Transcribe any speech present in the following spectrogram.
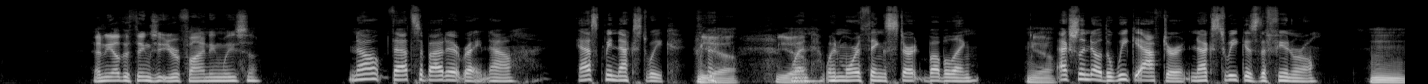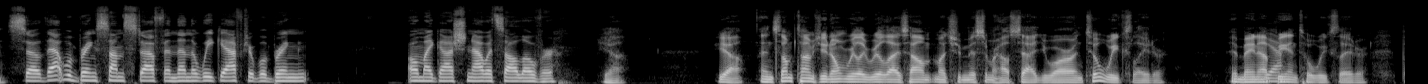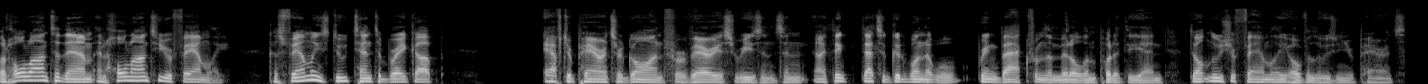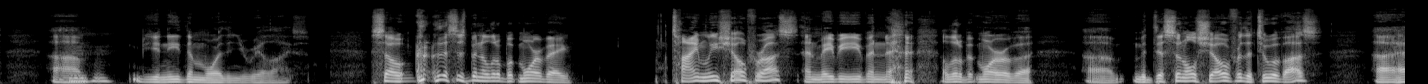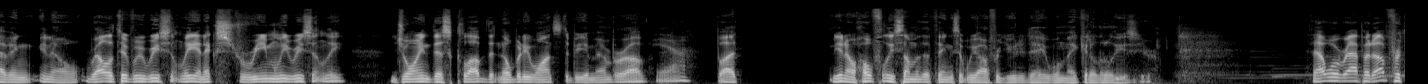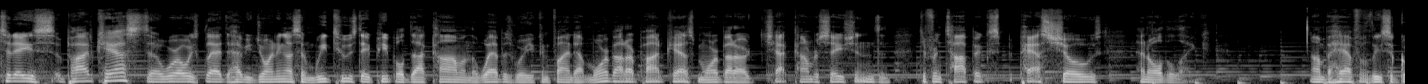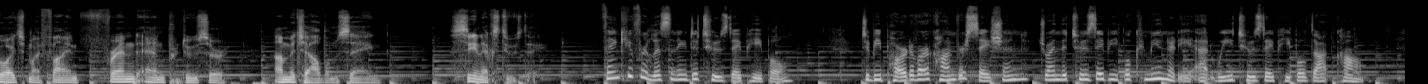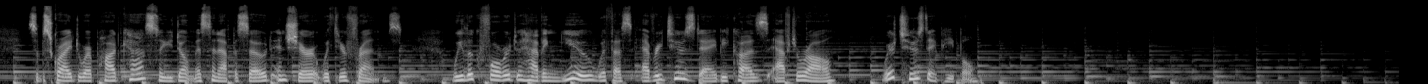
Any other things that you're finding, Lisa? No, that's about it right now. Ask me next week Yeah, yeah, when when more things start bubbling. yeah. Actually, no, the week after. Next week is the funeral. Hmm. So that will bring some stuff, and then the week after will bring. Oh my gosh! Now it's all over. Yeah. Yeah. And sometimes you don't really realize how much you miss them or how sad you are until weeks later. It may not be until weeks later. But hold on to them and hold on to your family because families do tend to break up after parents are gone for various reasons. And I think that's a good one that we'll bring back from the middle and put at the end. Don't lose your family over losing your parents. Um, You need them more than you realize. So this has been a little bit more of a timely show for us, and maybe even a little bit more of a uh, medicinal show for the two of us, uh, having you know relatively recently and extremely recently joined this club that nobody wants to be a member of. Yeah. But you know, hopefully, some of the things that we offered you today will make it a little easier. That will wrap it up for today's podcast. Uh, we're always glad to have you joining us, and WeTuesdayPeople.com on the web is where you can find out more about our podcast, more about our chat conversations and different topics, past shows, and all the like. On behalf of Lisa Goich, my fine friend and producer, I'm Mitch Albom saying, see you next Tuesday. Thank you for listening to Tuesday People. To be part of our conversation, join the Tuesday People community at WeTuesdayPeople.com. Subscribe to our podcast so you don't miss an episode and share it with your friends. We look forward to having you with us every Tuesday because, after all, we're Tuesday people.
